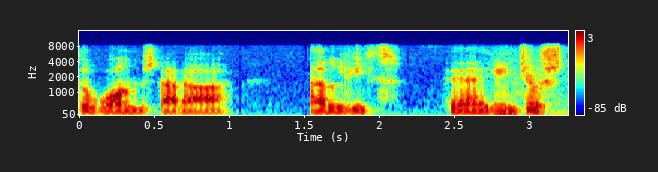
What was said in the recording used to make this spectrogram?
the ones that are elite. Yeah, you just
